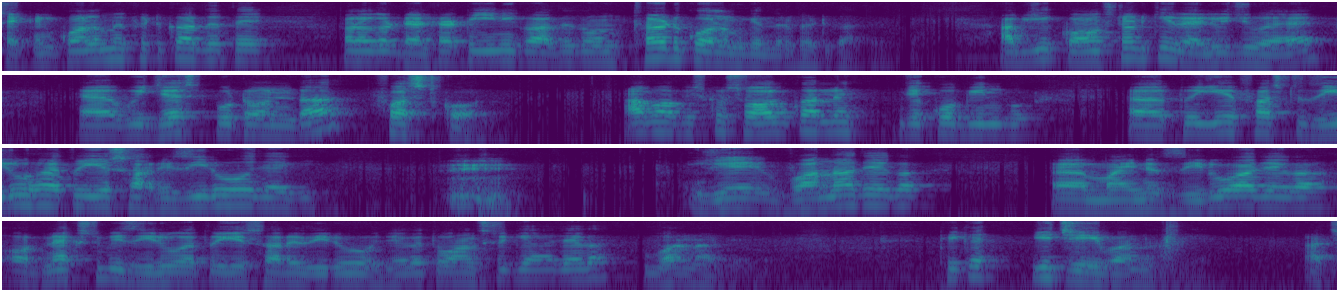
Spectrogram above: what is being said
सेकंड कॉलम में फिट कर देते। और अगर डेल्टा टी निकालते तो हम थर्ड कॉलम के अंदर फिट कर देते। अब ये कांस्टेंट की वैल्यू जो है we just put on the first call अब आप इसको सॉल्व कर लें जेकोबिन को। Uh, तो ये फ़र्स्ट ज़ीरो है तो ये सारी ज़ीरो हो जाएगी। ये वन आ जाएगा माइनस ज़ीरो आ जाएगा और नेक्स्ट भी ज़ीरो है तो ये सारे ज़ीरो हो जाएगा। तो आंसर क्या आ जाएगा? वन आ जाएगा। ठीक है? ये जे वन आ गया। अच्छा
